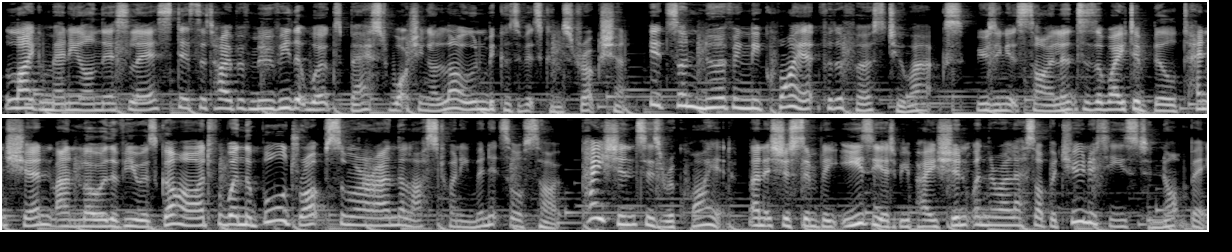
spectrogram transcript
Like many on this list, it's the type of movie that works best watching alone because of its construction. It's unnervingly quiet for the first two acts, using its silence as a way to build tension and lower the viewer's guard for when the ball drops somewhere around the last 20 minutes or so. Patience is required, and it's just simply easier to be patient when there are less opportunities to not be.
